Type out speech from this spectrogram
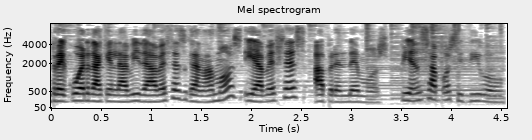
Recuerda que en la vida a veces ganamos y a veces aprendemos. Piensa positivo.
